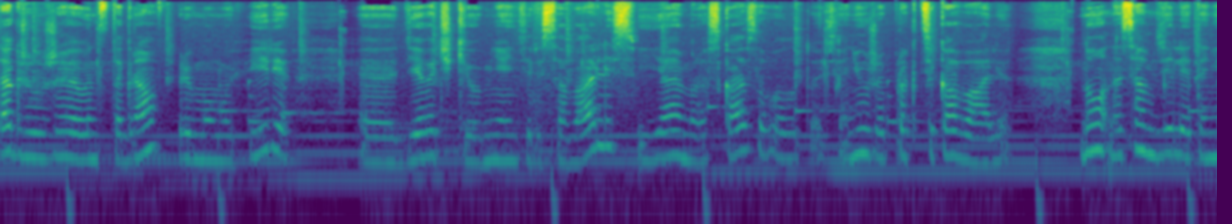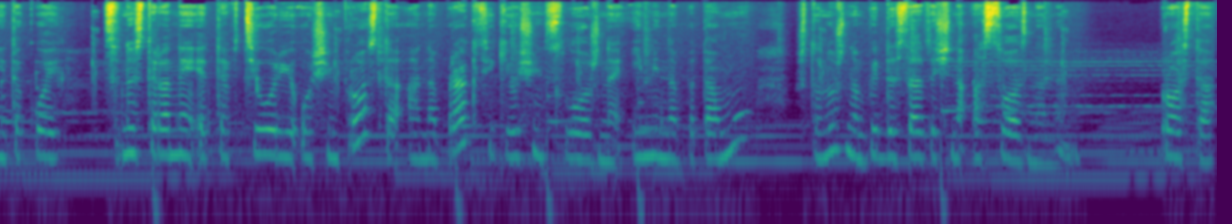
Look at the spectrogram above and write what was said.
Также уже в Инстаграм в прямом эфире девочки у меня интересовались, и я им рассказывала, то есть они уже практиковали. Но на самом деле это не такой... С одной стороны, это в теории очень просто, а на практике очень сложно, именно потому, что нужно быть достаточно осознанным. Просто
